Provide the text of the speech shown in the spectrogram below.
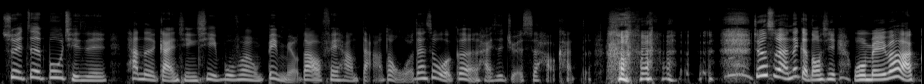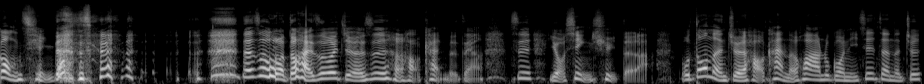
所以这部其实它的感情戏部分并没有到非常打动我，但是我个人还是觉得是好看的。就虽然那个东西我没办法共情，但是。但是我都还是会觉得是很好看的，这样是有兴趣的啦。我都能觉得好看的话，如果你是真的就是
